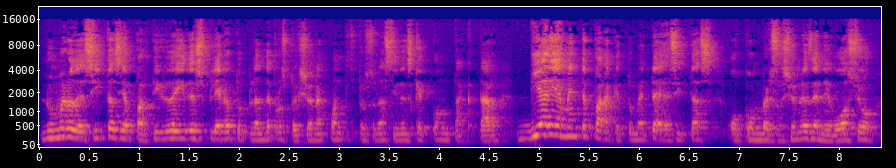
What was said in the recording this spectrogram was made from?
número de citas y a partir de ahí despliega tu plan de prospección a cuántas personas tienes que contactar diariamente para que tu meta de citas o conversaciones de negocio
